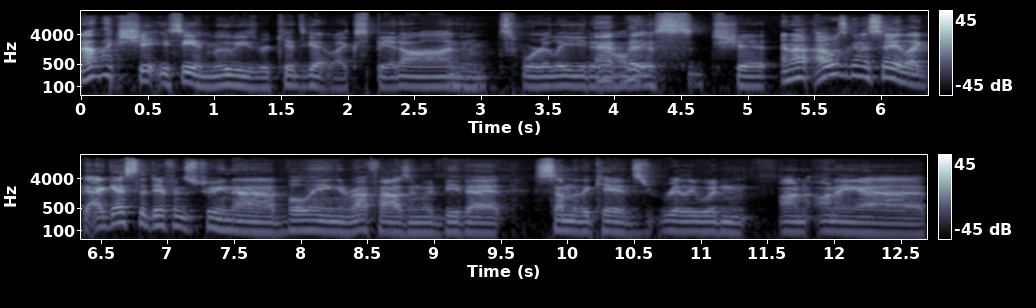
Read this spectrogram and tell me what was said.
not like shit you see in movies where kids get like spit on and swirlied and Uh, all but- this shit. and I, I was gonna say like i guess the difference between uh, bullying and roughhousing would be that some of the kids really wouldn't on on a uh,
